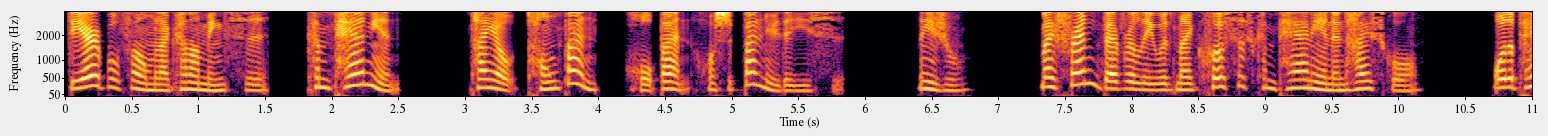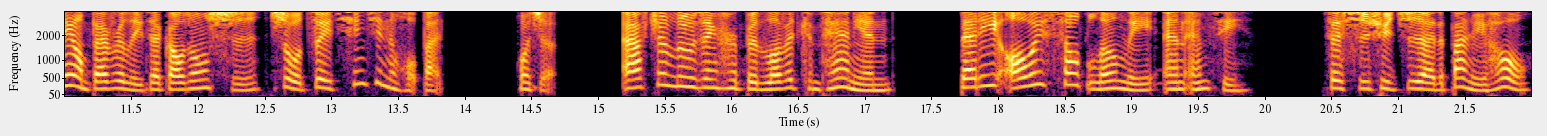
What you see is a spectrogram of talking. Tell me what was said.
第二部分，我们来看到名词 companion，它有同伴、伙伴或是伴侣的意思。例如，My friend Beverly was my closest companion in high school。我的朋友 Beverly 在高中时是我最亲近的伙伴。或者，After losing her beloved companion, Betty always felt lonely and empty。在失去挚爱的伴侣后，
